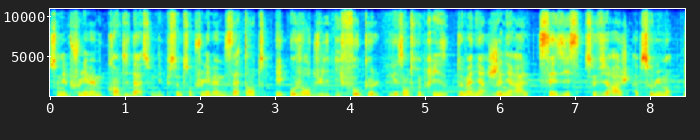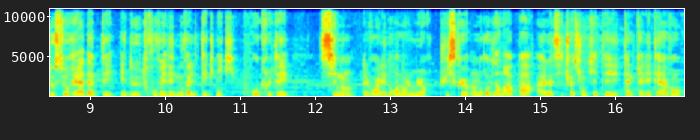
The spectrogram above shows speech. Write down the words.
ce n'est plus les mêmes candidats, ce, ne sont plus les mêmes attentes. Et aujourd'hui, il faut que les entreprises, de manière générale, saisissent ce virage absolument, de se réadapter et de trouver les nouvelles techniques pour recruter. Sinon, elles vont aller droit dans le mur, puisque on ne reviendra pas à la situation qui était telle qu'elle était avant,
